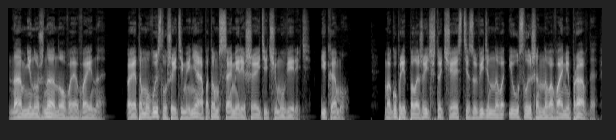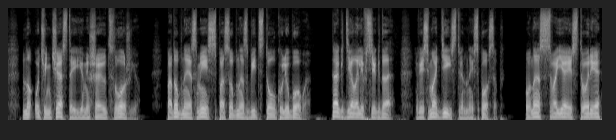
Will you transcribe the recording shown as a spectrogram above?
«Нам не нужна новая война. Поэтому выслушайте меня, а потом сами решайте, чему верить и кому. Могу предположить, что часть из увиденного и услышанного вами правда, но очень часто ее мешают с ложью. Подобная смесь способна сбить с толку любого. Так делали всегда. Весьма действенный способ. У нас своя история,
